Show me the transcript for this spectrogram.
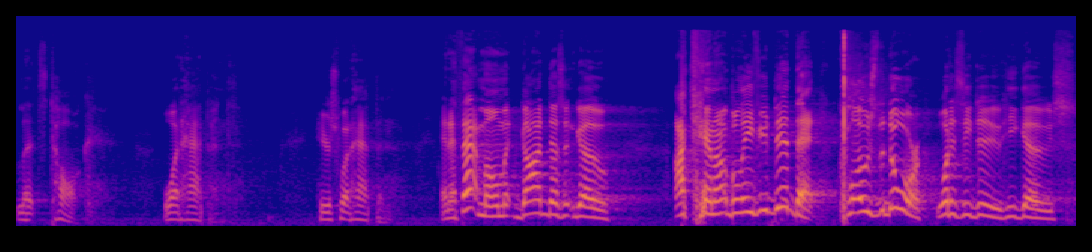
let's talk. What happened? Here's what happened. And at that moment, God doesn't go, I cannot believe you did that. Close the door. What does he do? He goes,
